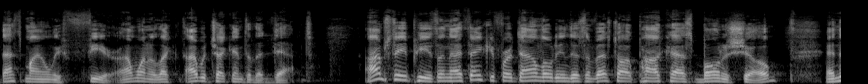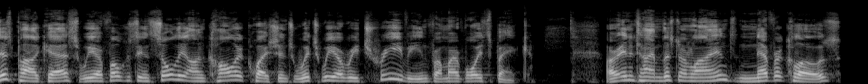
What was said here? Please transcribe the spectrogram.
that's my only fear. I want to like, I would check into the debt. I'm Steve Peasley, and I thank you for downloading this Invest Talk podcast bonus show. In this podcast, we are focusing solely on caller questions, which we are retrieving from our voice bank. Our anytime listener lines never close,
